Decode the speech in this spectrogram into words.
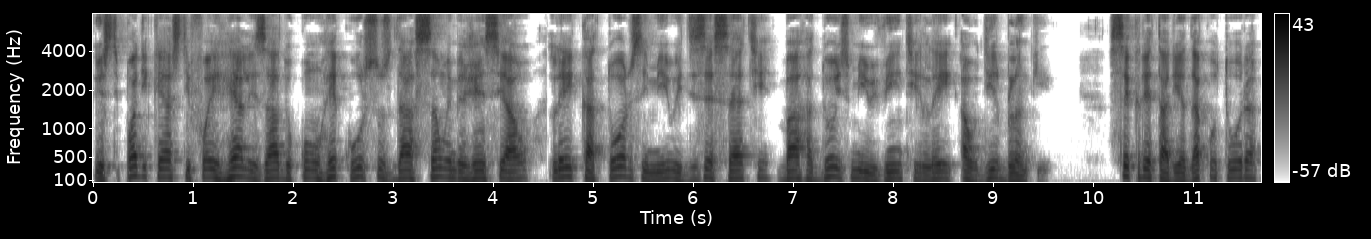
Este podcast foi realizado com recursos da Ação Emergencial Lei 14.017-2020, Lei Aldir Blanc. Secretaria da Cultura,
